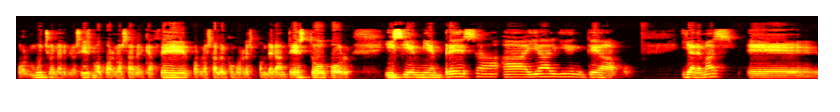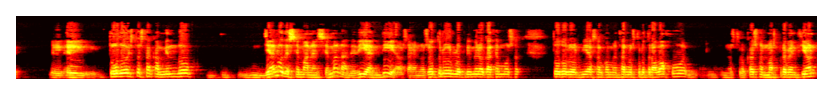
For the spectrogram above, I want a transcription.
por mucho nerviosismo, por no saber qué hacer, por no saber cómo responder ante esto, por y si en mi empresa hay alguien, ¿qué hago? Y además, eh, el- el- todo esto está cambiando ya no de semana en semana, de día en día. O sea, nosotros lo primero que hacemos todos los días al comenzar nuestro trabajo, en nuestro caso en Más Prevención,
